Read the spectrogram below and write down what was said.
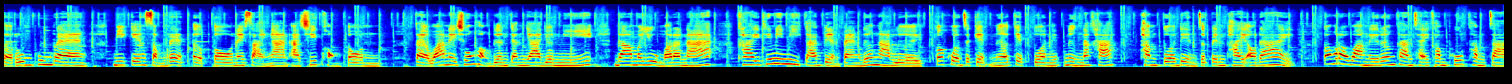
จะรุ่งพุ่งแรง มีเกณฑ์สำเร็จเติบโตในสายงานอาชีพของตน แต่ว่าในช่วงของเดือนกันยายนนี้ ดาวมาอยู่มรณะ ใครที่ไม่มีการเปลี่ยนแปลงเรื่องงานเลย ก็ควรจะเก็บเนื้อเก็บตัวนิดนึงนะคะทำตัวเด่นจะเป็นภัยเอาได้ ต้องระวังในเรื่องการใช้คำพูดคำจา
